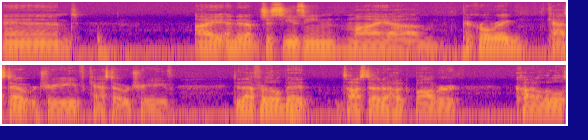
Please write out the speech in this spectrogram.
and I ended up just using my um, pickerel rig, cast out, retrieve, cast out, retrieve. Did that for a little bit. Tossed out a hook bobber, caught a little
